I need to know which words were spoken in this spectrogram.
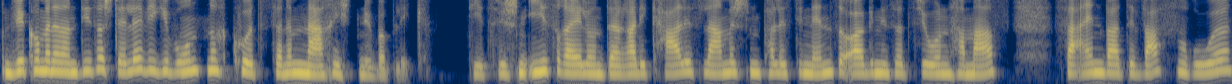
Und wir kommen dann an dieser Stelle wie gewohnt noch kurz zu einem Nachrichtenüberblick. Die zwischen Israel und der radikal-islamischen Palästinenserorganisation Hamas vereinbarte Waffenruhe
